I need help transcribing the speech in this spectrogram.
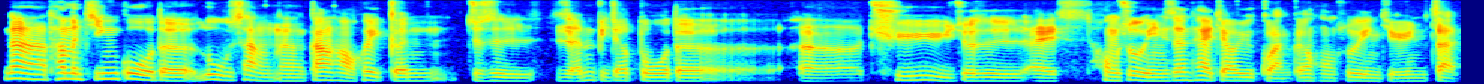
那他们经过的路上呢，刚好会跟就是人比较多的呃区域，就是哎红树林生态教育馆跟红树林捷运站，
